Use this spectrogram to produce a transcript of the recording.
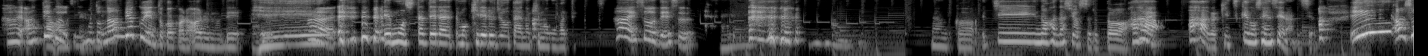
はい、アンティーク、本当何百円とかからあるので。へえ。はい。え、もう仕立てられて、もう着れる状態の着物が はい、そうです。なんか、うちの話をすると、母、はい、母が着付けの先生なんですよ。あ、ええー、あ、そ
